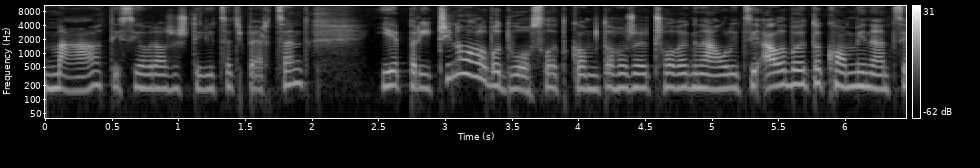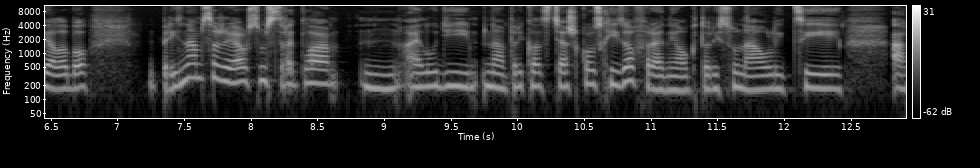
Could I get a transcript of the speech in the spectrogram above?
má, ty si hovoril, že 40%, je príčinou alebo dôsledkom toho, že je človek na ulici, alebo je to kombinácia, lebo priznám sa, že ja už som stretla mm, aj ľudí napríklad s ťažkou schizofréniou, ktorí sú na ulici a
